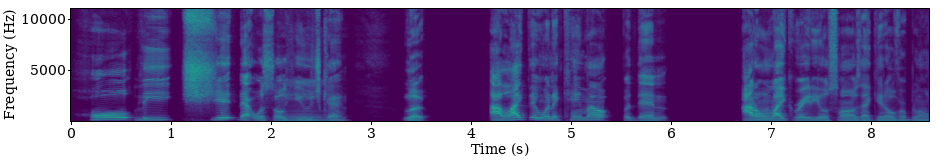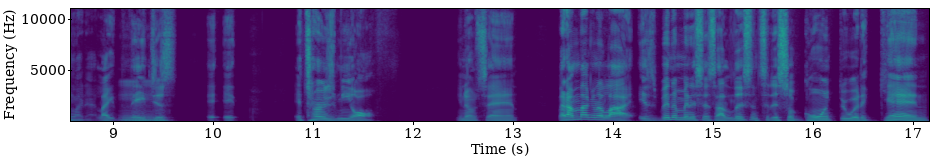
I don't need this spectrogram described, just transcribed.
holy shit, that was so huge, Mm. Ken. Look, I liked it when it came out, but then I don't like radio songs that get overblown like that. Like they Mhm. just it, it it turns me off. You know what I'm saying? But I'm not gonna lie, it's been a minute since I listened to this, so going through it again,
